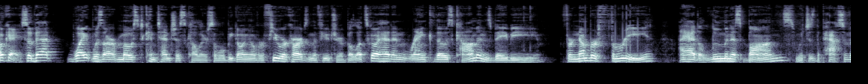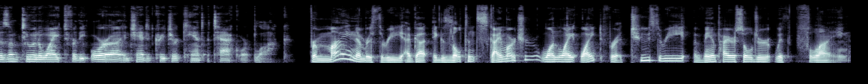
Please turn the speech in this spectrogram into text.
Okay, so that white was our most contentious color, so we'll be going over fewer cards in the future. But let's go ahead and rank those commons, baby. For number three, I had Luminous Bonds, which is the pacifism, two and a white for the aura. Enchanted creature can't attack or block. For my number three, I've got Exultant Skymarcher, one white white for a 2 3 vampire soldier with flying.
